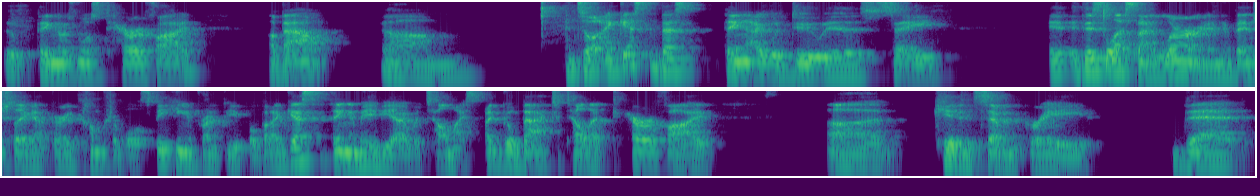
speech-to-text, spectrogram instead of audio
the thing I was most terrified about. Um, and so I guess the best thing I would do is say it, this lesson I learned, and eventually I got very comfortable speaking in front of people. But I guess the thing maybe I would tell my I'd go back to tell that terrified uh, kid in seventh grade that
